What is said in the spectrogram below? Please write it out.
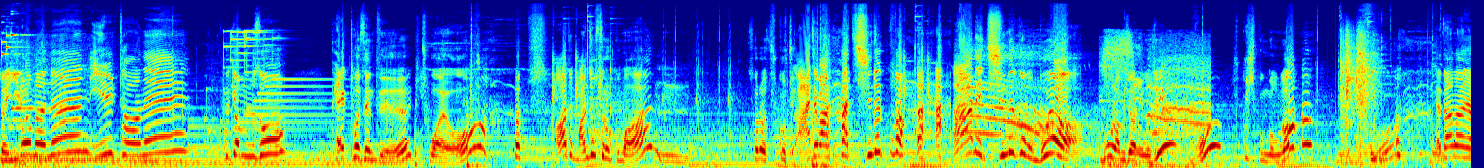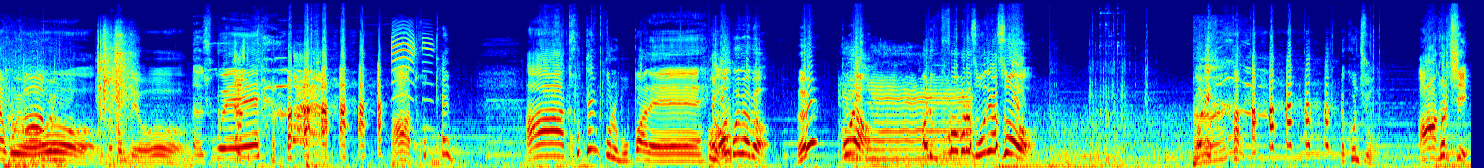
저 이러면은 1턴에 흑염소 100% 좋아요. 아주 만족스럽구만. 음. 서로 죽고 죽. 아 잠깐 지는구만. 아니 지는 거면 뭐야? 뭘 암시하는 거지? 어? 죽고 싶은 건가? 어? 대단하냐고요. 어쩔 건데요. 아, 수고해. 아 토템. 아 토템 뿔을 못 봐네. 어 뭐야 뭐야? 에? 뭐야? 아니 풀어버려서 어디 갔어? 아니. 야, 곤충. 아 그렇지.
